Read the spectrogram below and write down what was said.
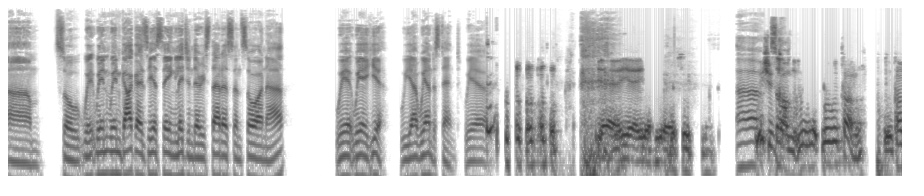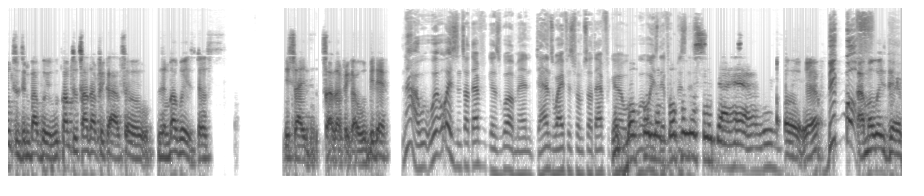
Um, so when when Gaaga is here saying legendary status and so on, uh, we're we're here. We are we understand. We're yeah, yeah, yeah, yeah. Uh, we should so- come. We, will- we will come. We will come to Zimbabwe. We'll come to South Africa. So Zimbabwe is just beside South Africa. We'll be there. Nah, we- we're always in South Africa as well, man. Dan's wife is from South Africa. We're always there for business. soldier hair. I mean, Oh yeah. Big boss. I'm always there.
